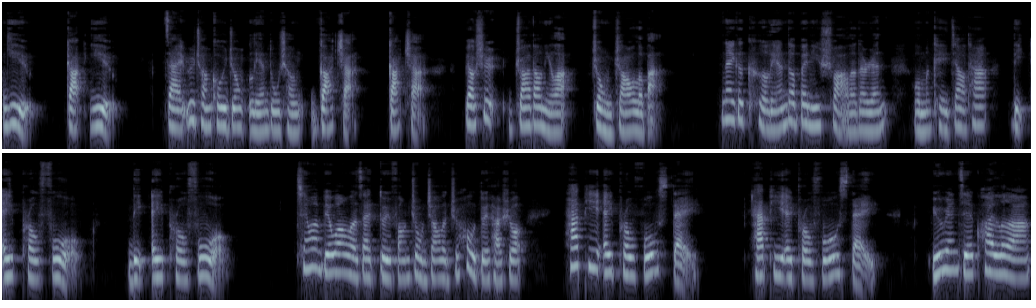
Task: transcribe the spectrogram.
you，got you，在日常口语中连读成 gotcha，gotcha，表示抓到你了，中招了吧？那个可怜的被你耍了的人，我们可以叫他 the April Fool，the April Fool。 千万别忘了，在对方中招了之后，对他说 “Happy April Fool's Day”，“Happy April Fool's Day”，愚人节快乐啊！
